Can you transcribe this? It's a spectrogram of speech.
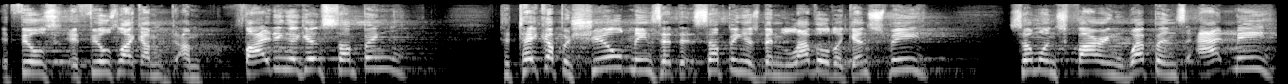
It feels, it feels like I'm, I'm fighting against something. To take up a shield means that, that something has been leveled against me. Someone's firing weapons at me.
